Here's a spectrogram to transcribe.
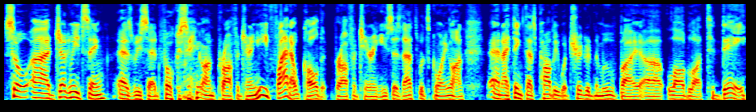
So, uh, Jagmeet Singh, as we said, focusing on profiteering, he flat out called it profiteering. He says that's what's going on. And I think that's probably what triggered the move by, uh, Loblaw today.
